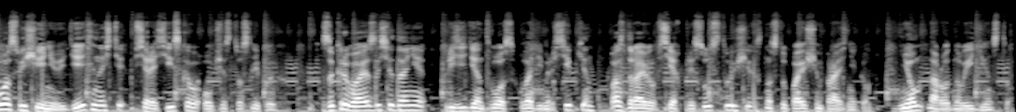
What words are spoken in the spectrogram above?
по освещению деятельности Всероссийского общества слепых. Закрывая заседание, президент ВОЗ Владимир Сипкин поздравил всех присутствующих с наступающим праздником – Днем народного единства.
